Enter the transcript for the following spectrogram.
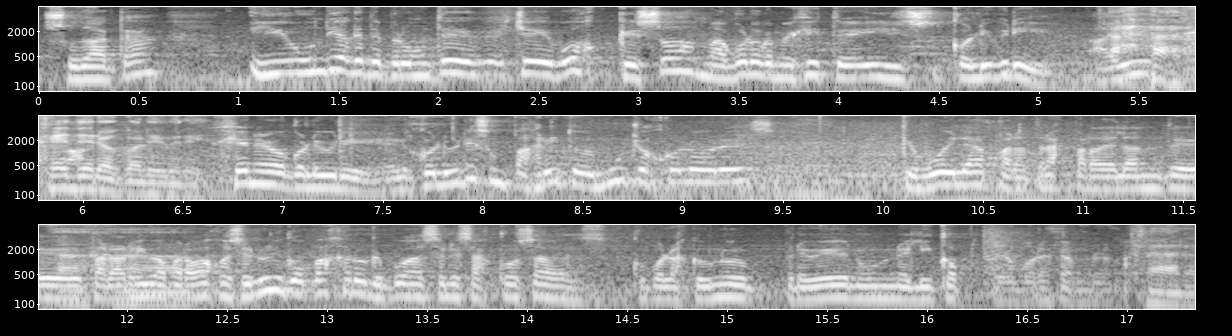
Sudaca. Y un día que te pregunté, che, vos qué sos, me acuerdo que me dijiste, y colibrí. Ahí, Ah, género colibrí. género colibrí. El colibrí es un pajarito de muchos colores que vuela para atrás, para adelante, Ajá. para arriba, para abajo. Es el único pájaro que puede hacer esas cosas como las que uno prevé en un helicóptero, por ejemplo. Claro.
